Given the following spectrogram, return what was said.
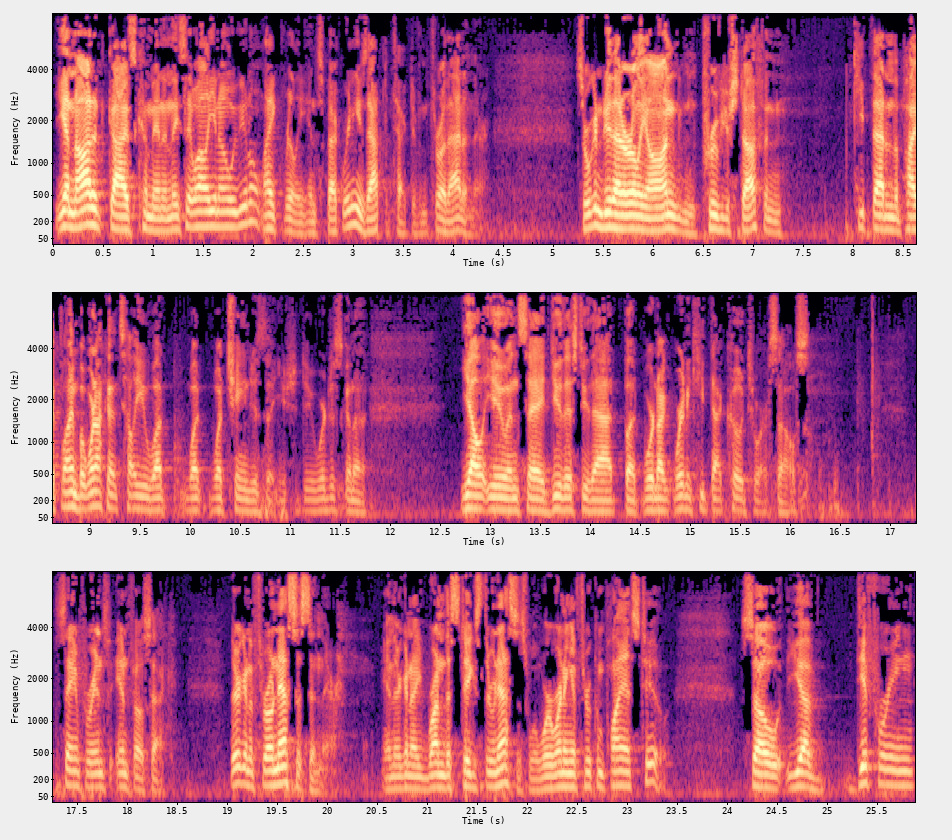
you get an audit guys come in and they say, well, you know, we don't like really InSpec. We're going to use App Detective and throw that in there. So we're going to do that early on and prove your stuff and keep that in the pipeline. But we're not going to tell you what what what changes that you should do. We're just going to yell at you and say, do this, do that, but we're, not, we're going to keep that code to ourselves. Same for InfoSec. They're going to throw Nessus in there, and they're going to run the STIGs through Nessus. Well, we're running it through compliance too. So you have differing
